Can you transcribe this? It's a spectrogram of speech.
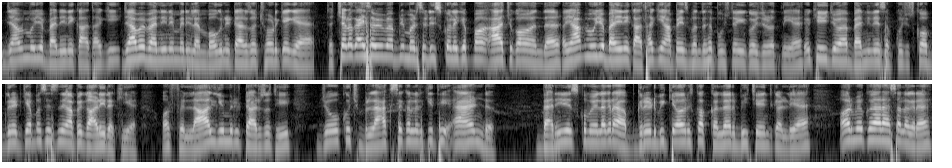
जहाँ पे मुझे बैनी ने कहा था कि जहाँ पे बैनी ने मेरी लंबोगनी टैरजो छोड़ के गया है। तो चलो गाइस अभी मैं अपनी मर्सिडीज को लेके आ चुका हूँ अंदर। और यहाँ पे मुझे बैनी ने कहा था कि यहाँ पे इस बंदे से पूछने की कोई ज़रूरत नहीं है, क्योंकि जो है बैनी ने सब कुछ उसको अपग्रेड किया, बस इसने यहाँ पे गाड़ी रखी है। और फ़िलहाल ये मेरी टैरजो थी, जो कुछ ब्लैक से कलर की थी एंड बैरी ने इसको, मुझे लग रहा है अपग्रेड भी किया और इसका कलर भी चेंज कर लिया है। और मेरे को यार ऐसा लग रहा है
